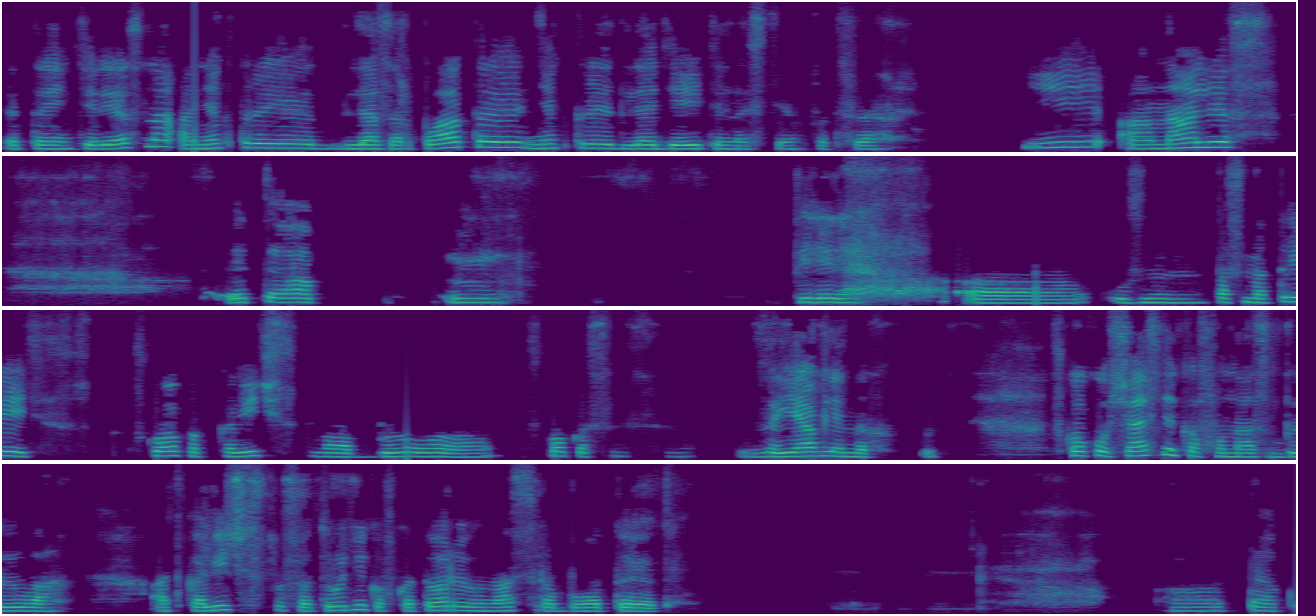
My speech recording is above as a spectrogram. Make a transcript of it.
это интересно, а некоторые для зарплаты, некоторые для деятельности МФЦ. И анализ- это, пере а, посмотреть, сколько количество было, сколько заявленных, сколько участников у нас было от количества сотрудников, которые у нас работают. А, так,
